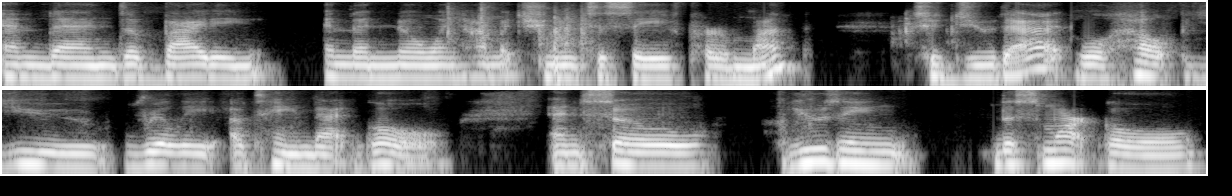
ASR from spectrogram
and then dividing and then knowing how much you need to save per month to do that will help you really attain that goal. And so using the SMART goal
